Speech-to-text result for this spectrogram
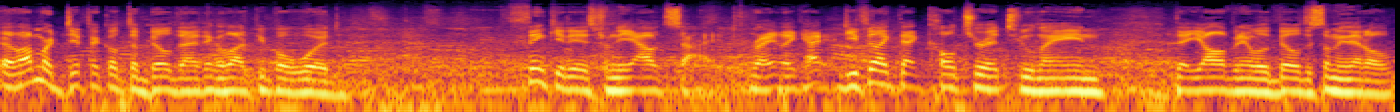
a lot more difficult to build than I think a lot of people would think it is from the outside, right? Like, how, do you feel like that culture at Tulane that y'all have been able to build is something that'll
